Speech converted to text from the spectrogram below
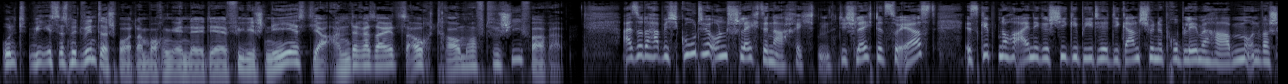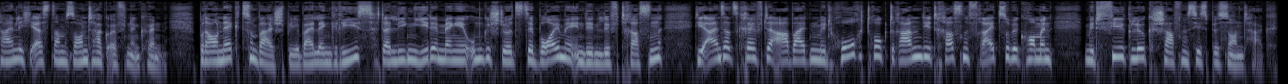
Und wie ist es mit Wintersport am Wochenende? Der viele Schnee ist ja andererseits auch traumhaft für Skifahrer. Also da habe ich gute und schlechte Nachrichten. Die schlechte zuerst. Es gibt noch einige Skigebiete, die ganz schöne Probleme haben und wahrscheinlich erst am Sonntag öffnen können. Brauneck zum Beispiel bei Lengries, da liegen jede Menge umgestürzte Bäume in den Lifttrassen. Die Einsatzkräfte arbeiten mit Hochdruck dran, die Trassen frei zu bekommen. Mit viel Glück schaffen sie es bis Sonntag.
